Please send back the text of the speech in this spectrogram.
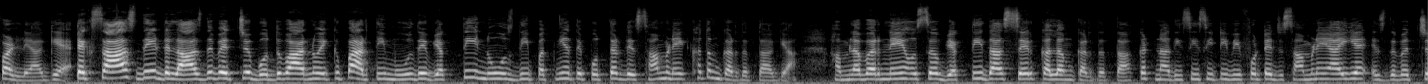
ਫੜ ਲਿਆ ਗਿਆ ਟੈਕਸਾਸ ਦੇ ਡਲਾਸ ਦੇ ਵਿੱਚ ਬੁੱਧਵਾਰ ਨੂੰ ਇੱਕ ਭਾਰਤੀ ਮੂਲ ਦੇ ਵਿਅਕਤੀ ਨੂੰ ਉਸ ਦੀ ਪਤਨੀ ਅਤੇ ਪੁੱਤਰ ਦੇ ਸਾਹਮਣੇ ਖਤਮ ਕਰ ਦਿੱਤਾ ਗਿਆ। ਹਮਲਾਵਰ ਨੇ ਉਸ ਵਿਅਕਤੀ ਦਾ ਸਿਰ ਕਲਮ ਕਰ ਦਿੱਤਾ। ਘਟਨਾ ਦੀ ਸੀਸੀਟੀਵੀ ਫੁਟੇਜ ਸਾਹਮਣੇ ਆਈ ਹੈ। ਇਸ ਦੇ ਵਿੱਚ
